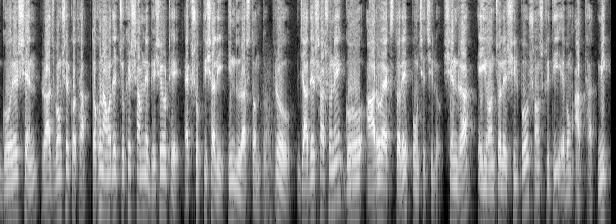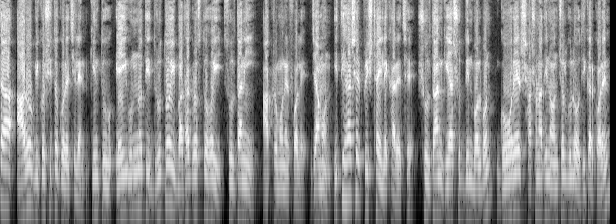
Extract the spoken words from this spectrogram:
গৌরের সেন রাজবংশের কথা, তখন আমাদের চোখের সামনে ভেসে ওঠে এক শক্তিশালী হিন্দু রাজতন্ত্র। যাদের শাসনে গো আরও এক স্তরে পৌঁছেছিল। সেনরা এই অঞ্চলের শিল্প, সংস্কৃতি এবং আধ্যাত্মিকতা আরও বিকশিত করেছিলেন। কিন্তু এই উন্নতি দ্রুতই বাধাগ্রস্ত হই সুলতানি আক্রমণের ফলে। যেমন, ইতিহাসের পৃষ্ঠায় লেখা রয়েছে, সুলতান গিয়াসুদ্দিন বলবন গৌড়ের শাসনাধীন অঞ্চলগুলো অধিকার করেন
